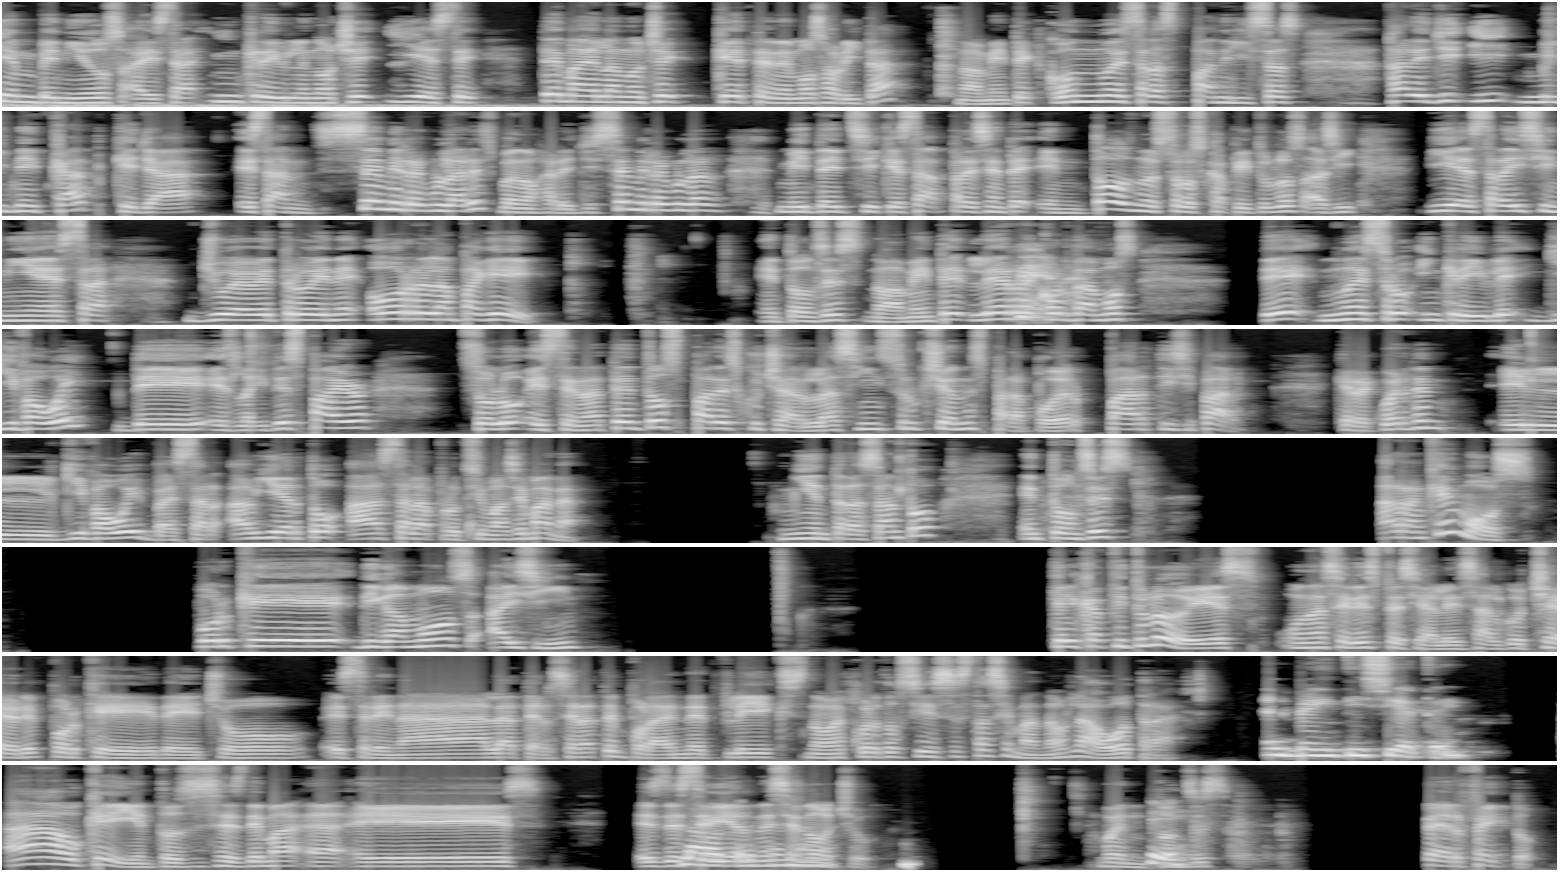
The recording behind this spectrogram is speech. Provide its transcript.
bienvenidos a esta increíble noche y este tema de la noche que tenemos ahorita, nuevamente con nuestras panelistas Hareji y Midnight Cat, que ya están semi regulares. Bueno, Hareji semi regular, Midnight sí que está presente en todos nuestros capítulos, así diestra y siniestra, llueve, truene o relampaguee. Entonces, nuevamente les recordamos de nuestro increíble giveaway de Slade Spire. Solo estén atentos para escuchar las instrucciones para poder participar. Que recuerden, el giveaway va a estar abierto hasta la próxima semana. Mientras tanto, entonces, arranquemos. Porque, digamos, ahí sí, que el capítulo de hoy es una serie especial, es algo chévere porque de hecho estrena la tercera temporada en Netflix, no me acuerdo si es esta semana o la otra. El 27. Ah, ok, entonces es de, ah, es, es de este viernes en 8. Bueno, entonces, perfecto.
